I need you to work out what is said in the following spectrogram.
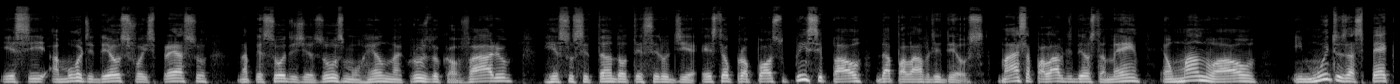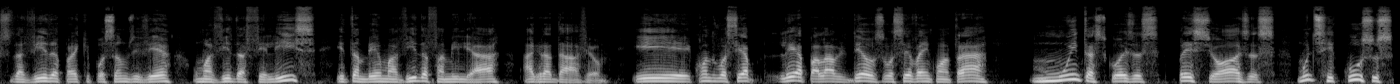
Esse amor de Deus foi expresso na pessoa de Jesus, morrendo na cruz do Calvário, ressuscitando ao terceiro dia. Este é o propósito principal da palavra de Deus. Mas a palavra de Deus também é um manual em muitos aspectos da vida para que possamos viver uma vida feliz e também uma vida familiar agradável. E quando você lê a palavra de Deus, você vai encontrar muitas coisas preciosas, muitos recursos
